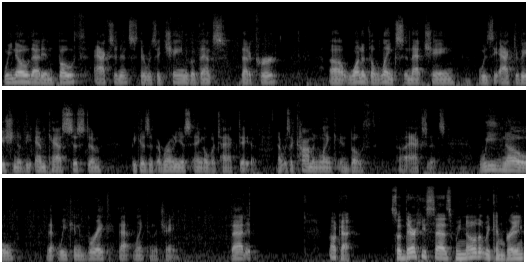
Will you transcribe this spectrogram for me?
We know that in both accidents, there was a chain of events that occurred. Uh, one of the links in that chain was the activation of the MCAS system because of erroneous angle of attack data. That was a common link in both uh, accidents. We know that we can break that link in the chain. That is. Okay. So there he says we know that we can break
